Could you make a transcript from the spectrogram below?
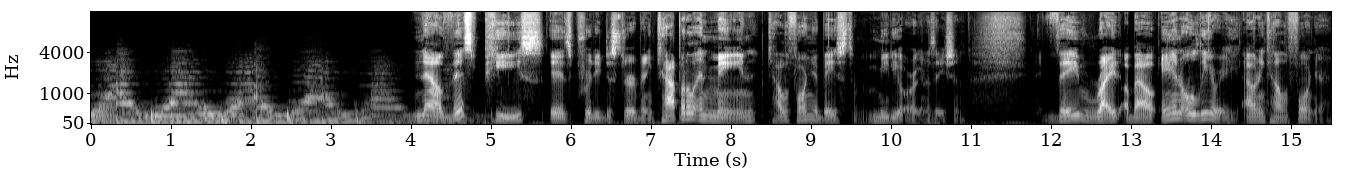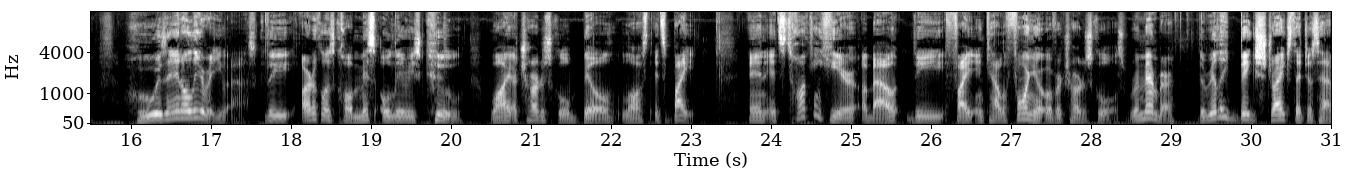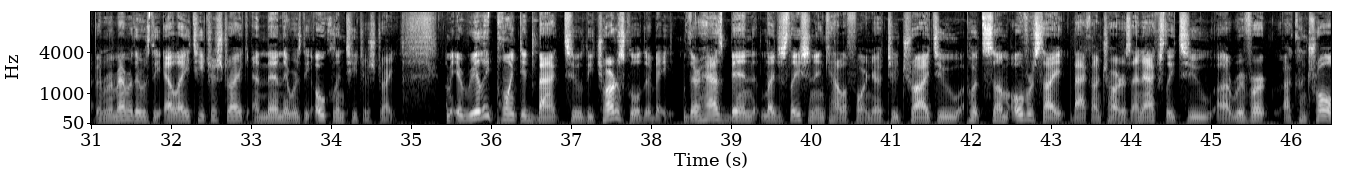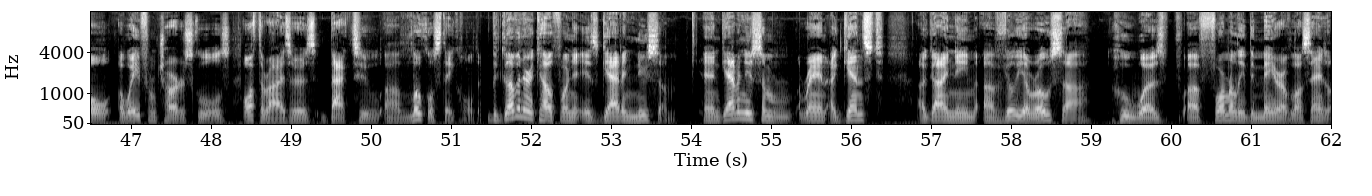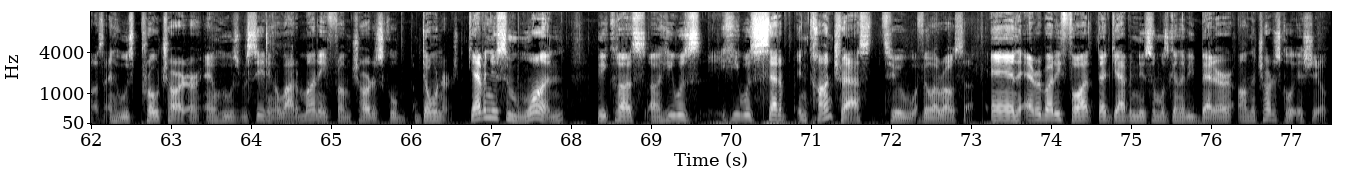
Now, this piece is pretty disturbing. Capital and Main, California based media organization, they write about Ann O'Leary out in California. Who is Ann O'Leary, you ask? The article is called Miss O'Leary's Coup Why a Charter School Bill Lost Its Bite. And it's talking here about the fight in California over charter schools. Remember, the really big strikes that just happened. Remember, there was the LA teacher strike, and then there was the Oakland teacher strike. I mean, it really pointed back to the charter school debate. There has been legislation in California to try to put some oversight back on charters and actually to uh, revert uh, control away from charter schools, authorizers, back to uh, local stakeholders. The governor in California is Gavin Newsom, and Gavin Newsom ran against a guy named uh, Villaraigosa, who was uh, formerly the mayor of Los Angeles and who was pro charter and who was receiving a lot of money from charter school donors. Gavin Newsom won because uh, he was he was set up in contrast to Villaraigosa, and everybody thought that Gavin Newsom was going to be better on the charter school issue.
